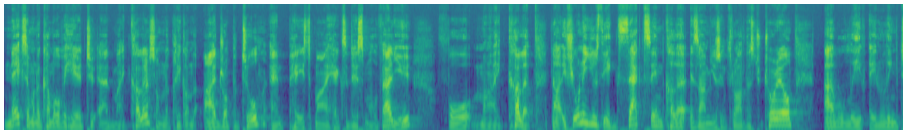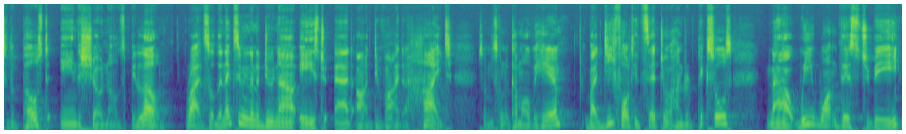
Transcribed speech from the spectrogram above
Next, I'm going to come over here to add my color. So I'm going to click on the eyedropper tool and paste my hexadecimal value for my color. Now, if you want to use the exact same color as I'm using throughout this tutorial, I will leave a link to the post in the show notes below. Right, so the next thing we're going to do now is to add our divider height. So I'm just going to come over here. By default, it's set to 100 pixels. Now, we want this to be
